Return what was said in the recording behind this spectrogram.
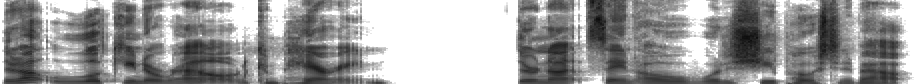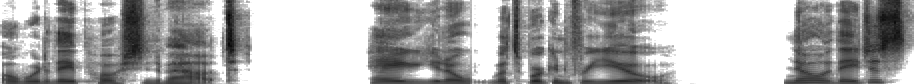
they're not looking around comparing. They're not saying, oh, what is she posting about? Oh, what are they posting about? Hey, you know, what's working for you? No, they just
